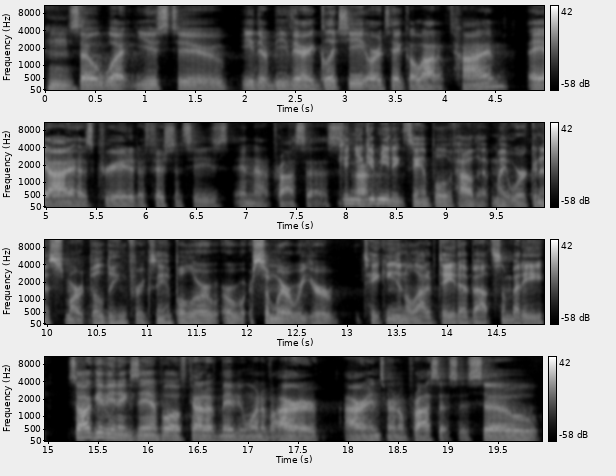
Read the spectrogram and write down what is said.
Hmm. So what used to either be very glitchy or take a lot of time, AI has created efficiencies in that process. Can you um, give me an example of how that might work in a smart building, for example, or or somewhere where you're taking in a lot of data about somebody? So I'll give you an example of kind of maybe one of our our internal processes. So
